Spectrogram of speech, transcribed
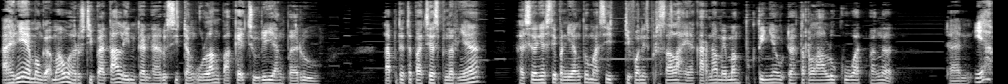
Akhirnya ya mau nggak mau harus dibatalin dan harus sidang ulang pakai juri yang baru. Tapi tetap aja sebenarnya hasilnya Stephen Yang tuh masih difonis bersalah ya karena memang buktinya udah terlalu kuat banget. Dan ya,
